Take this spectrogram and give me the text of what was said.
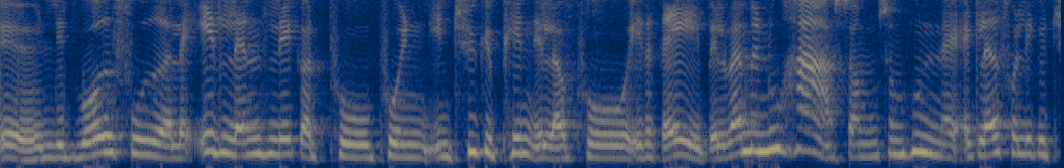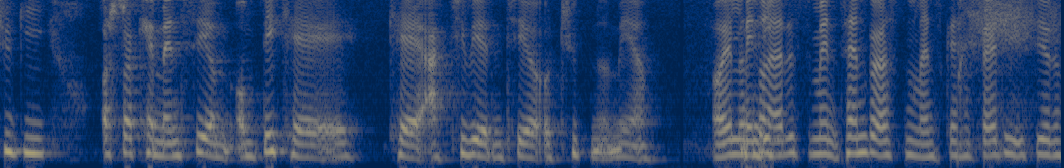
øh, lidt vådfoder, eller et eller andet lækkert på, på en, en tykke pind, eller på et ræb, eller hvad man nu har, som, som hunden er glad for at ligge tyk i, og så kan man se, om, om det kan, kan aktivere den til at, at tykke noget mere. Og ellers Men så det, er det simpelthen tandbørsten, man skal have fat i, siger du?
